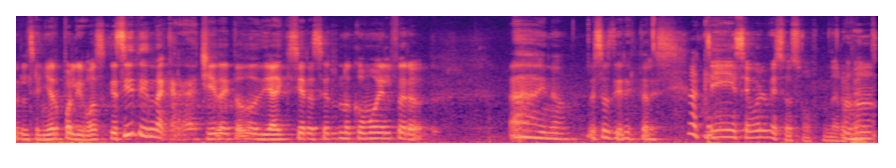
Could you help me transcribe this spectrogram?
El señor Polibos, que sí tiene una carrera chida y todo, ya quisiera ser uno como él, pero Ay, no, esos directores. Sí, se vuelve soso de repente.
